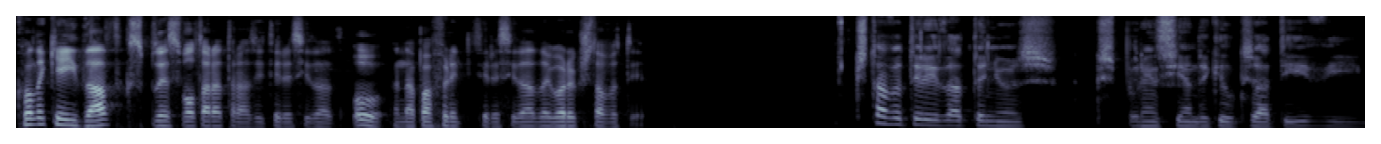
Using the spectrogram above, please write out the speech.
Qual é que é a idade que se pudesse voltar atrás e ter essa idade? Ou andar para a frente e ter essa idade, agora gostava de ter? Gostava de ter a idade que tenho hoje, experienciando aquilo que já tive e,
